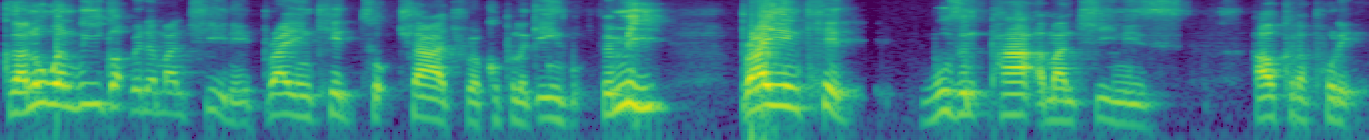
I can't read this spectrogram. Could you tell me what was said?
because I know when we got rid of Mancini, Brian Kidd took charge for a couple of games, but for me, Brian Kidd wasn't part of Mancini's. How can I put it?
